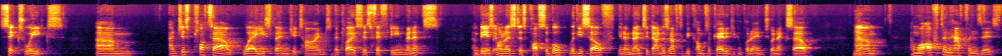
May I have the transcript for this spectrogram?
six weeks, um, and just plot out where you spend your time to the closest 15 minutes and be as okay. honest as possible with yourself. You know, note it down. It doesn't have to be complicated. You can put it into an Excel. Yeah. Um, and what often happens is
